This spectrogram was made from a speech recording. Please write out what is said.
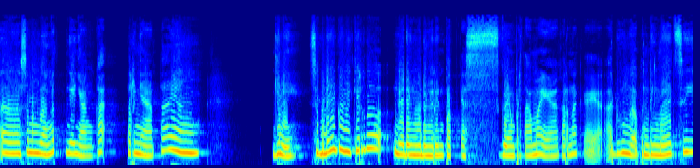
uh, seneng banget nggak nyangka ternyata yang gini sebenarnya gue mikir tuh nggak ada yang mau dengerin podcast gue yang pertama ya karena kayak aduh nggak penting banget sih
